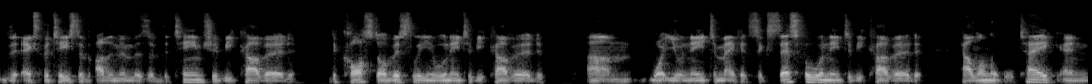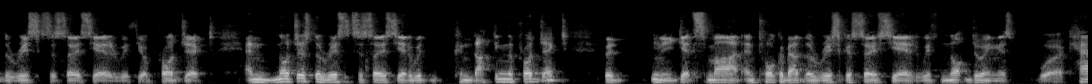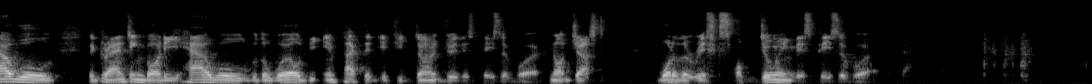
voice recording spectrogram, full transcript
The expertise of other members of the team should be covered. The cost, obviously, will need to be covered. Um, what you'll need to make it successful will need to be covered. How long it will take, and the risks associated with your project, and not just the risks associated with conducting the project, but you know, you get smart and talk about the risk associated with not doing this work? How will the granting body, how will the world be impacted if you don't do this piece of work? Not just what are the risks of doing this piece of work.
